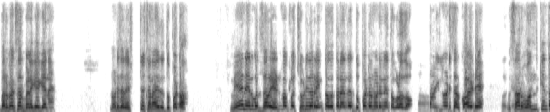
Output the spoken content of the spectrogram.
ಬರ್ಬೇಕು ಸರ್ ಬೆಳಗ್ಗೆಗೇನೆ. ನೋಡಿ ಸರ್ ಎಷ್ಟು ಚೆನ್ನಾಗಿದೆ ದುಪ್ಪಟ ಮೇನ್ ಏನ್ ಗೊತ್ತ ಸರ್ ಹೆಣ್ಮಕ್ಳು ಚೂಡಿದಾರ ಹೆಂಗ್ ತಗೋತಾರೆ ಅಂದ್ರೆ ದುಪ್ಪಟ ನೋಡಿನೇ ತಗೊಳ್ಳೋದು ಇಲ್ಲಿ ನೋಡಿ ಸರ್ ಕ್ವಾಲಿಟಿ ಸರ್ ಒಂದ್ಕಿಂತ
